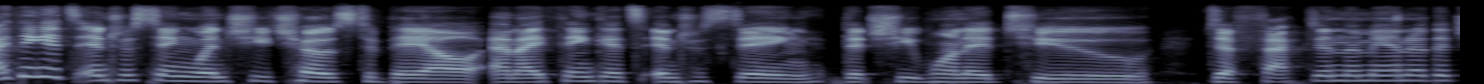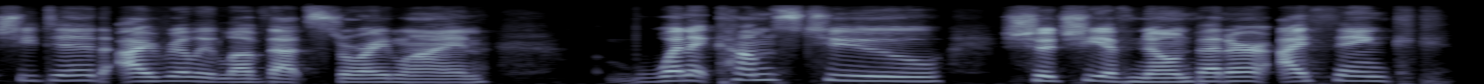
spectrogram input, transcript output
I think it's interesting when she chose to bail, and I think it's interesting that she wanted to defect in the manner that she did. I really love that storyline. When it comes to should she have known better, I think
